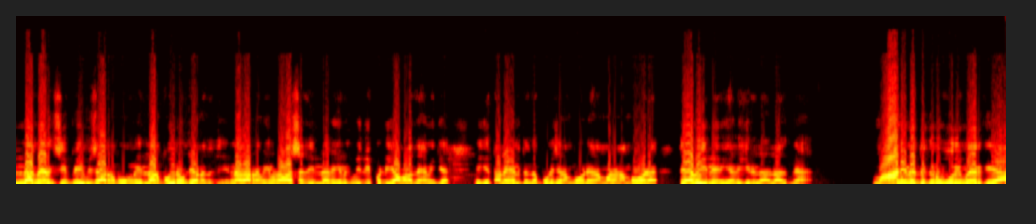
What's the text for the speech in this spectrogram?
எல்லாமே எனக்கு சிபிஐ விசாரணை போகணும். எல்லாரும் போயிட வேண்டியானதுக்கு என்ன காரணம்? இவங்களோட வசதி இல்லை. இவங்களுக்கு விதிப்படி அவ்வளோதான் இவங்க நீங்க தலையெழுத்து இந்த போலீஸை நம்ப வேண்டிய நம்மள நம்ப தேவையில்லை நீங்க நினைக்கிறீங்களா எல்லாருமே? மாநிலத்துக்குன்னு உரிமை இருக்கையா?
